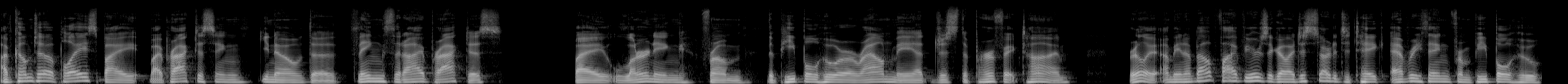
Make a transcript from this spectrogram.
I've come to a place by by practicing, you know, the things that I practice by learning from the people who are around me at just the perfect time. Really, I mean, about five years ago, I just started to take everything from people who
